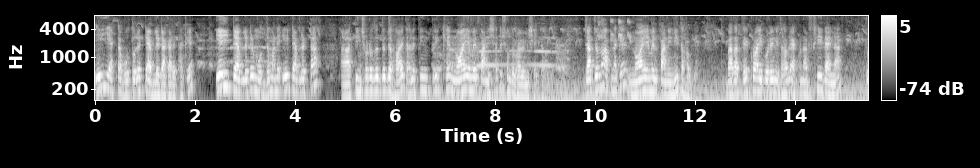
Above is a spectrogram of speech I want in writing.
এই একটা বোতলে ট্যাবলেট আকারে থাকে। এই ট্যাবলেটের মধ্যে মানে এই ট্যাবলেটটা তিনশো ডোজের যদি হয়, তাহলে তিন ত্রিক্ষে নয় এম পানির সাথে সুন্দরভাবে মিশাইতে হবে। যার জন্য আপনাকে নয় এম পানি নিতে হবে। বাজার থেকে ক্রয় করে নিতে হবে, এখন আর ফ্রি দেয় না। তো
